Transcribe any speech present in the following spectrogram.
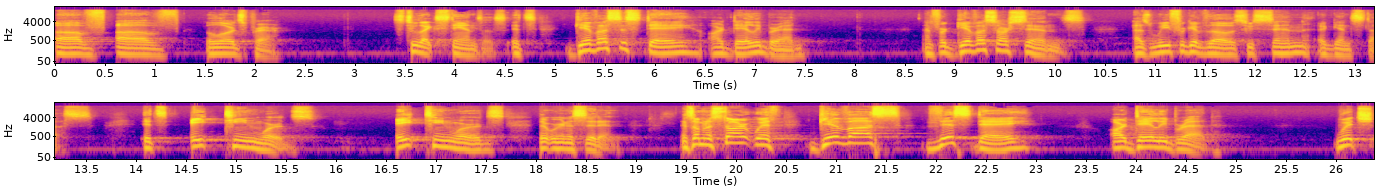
of, of the Lord's Prayer. It's two like stanzas. It's give us this day our daily bread and forgive us our sins as we forgive those who sin against us. It's 18 words, 18 words that we're going to sit in. And so I'm going to start with give us this day our daily bread which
